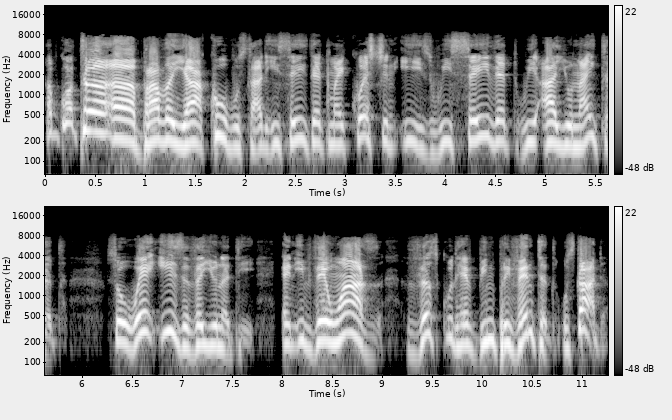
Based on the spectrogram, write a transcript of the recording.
I've got uh, uh, brother Yaqub Ustad. He says that my question is we say that we are united. So where is the unity? And if there was, this could have been prevented. Ustad.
